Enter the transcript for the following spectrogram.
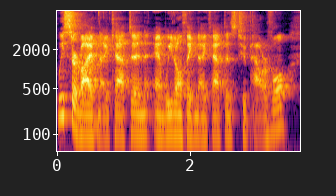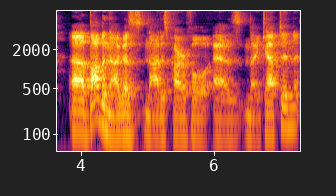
we survived Knight Captain, and we don't think Knight Captain's too powerful. Uh, Baba Naga's not as powerful as Knight Captain,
